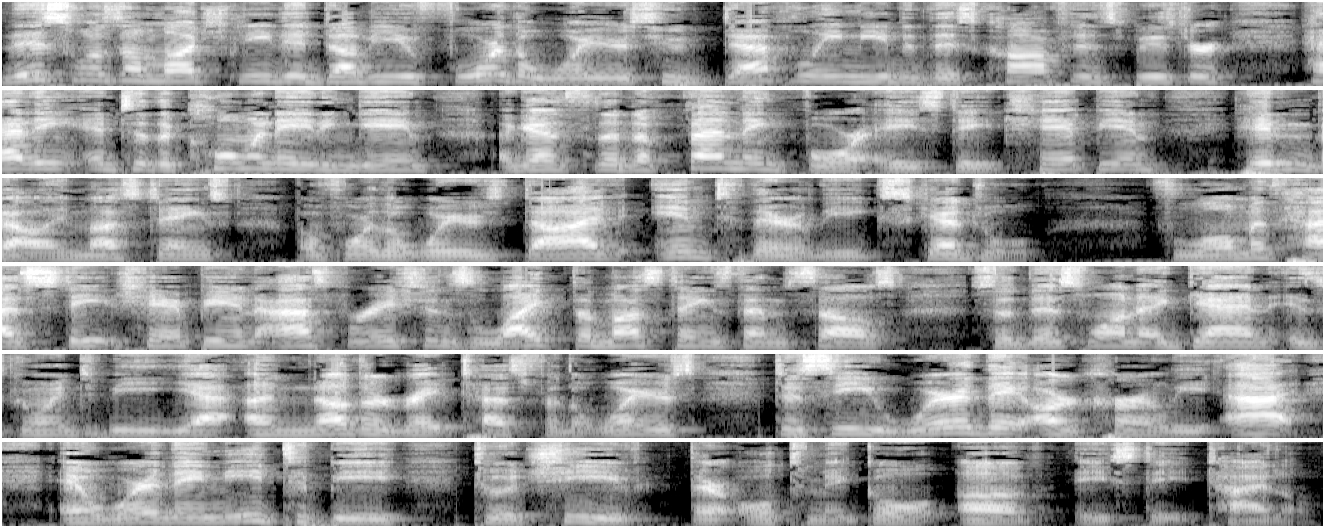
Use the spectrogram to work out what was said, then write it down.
This was a much needed W for the Warriors who definitely needed this confidence booster heading into the culminating game against the defending 4A state champion Hidden Valley Mustangs before the Warriors dive into their league schedule. Philomath has state champion aspirations like the Mustangs themselves, so this one again is going to be yet another great test for the Warriors to see where they are currently at and where they need to be to achieve their ultimate goal of a state title.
